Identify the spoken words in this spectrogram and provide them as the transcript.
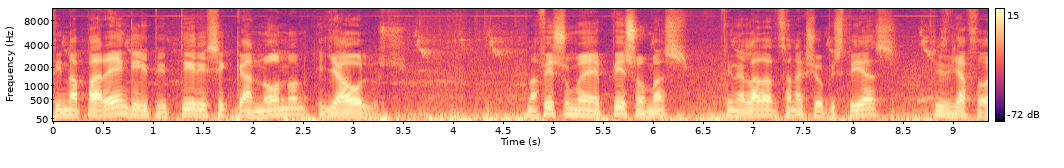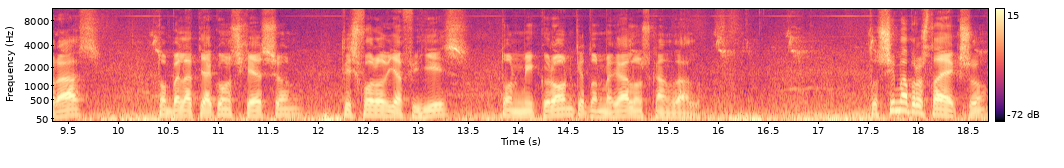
την απαρέγκλητη τήρηση κανόνων για όλους. Να αφήσουμε πίσω μας την Ελλάδα της αναξιοπιστίας, της διαφθοράς, των πελατειακών σχέσεων, της φοροδιαφυγής, των μικρών και των μεγάλων σκανδάλων. Το σήμα προς τα έξω,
